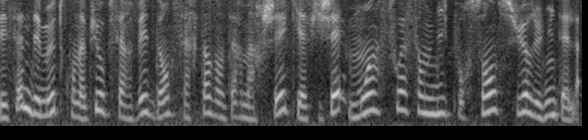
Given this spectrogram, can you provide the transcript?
les scènes d'émeutes qu'on a pu observer dans certains intermarchés qui affichaient moins 70% sur du Nutella.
